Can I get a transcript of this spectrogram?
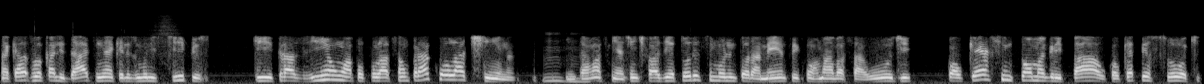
naquelas localidades, né? Aqueles municípios que traziam a população para a Colatina. Uhum. Então, assim, a gente fazia todo esse monitoramento, informava a saúde, qualquer sintoma gripal, qualquer pessoa que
